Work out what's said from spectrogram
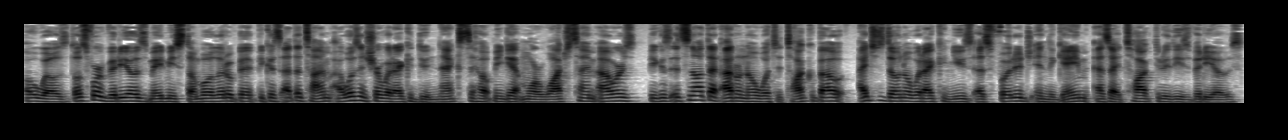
Oh wells, those four videos made me stumble a little bit because at the time I wasn't sure what I could do next to help me get more watch time hours because it's not that I don't know what to talk about, I just don't know what I can use as footage in the game as I talk through these videos.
